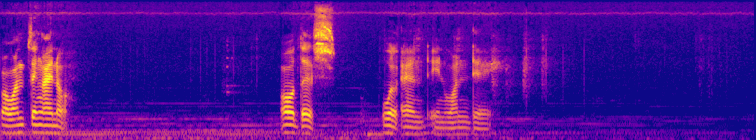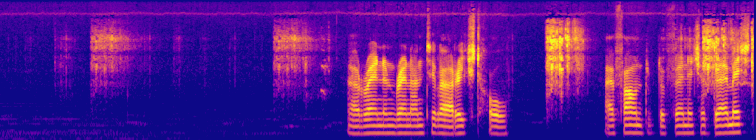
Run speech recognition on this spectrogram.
But one thing I know all this will end in one day. I ran and ran until I reached home. I found the furniture damaged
